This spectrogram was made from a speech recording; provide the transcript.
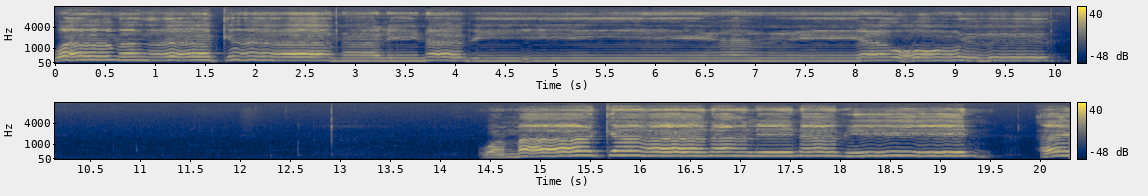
وما كان لنبي أن يغل وما كان لنبي أن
